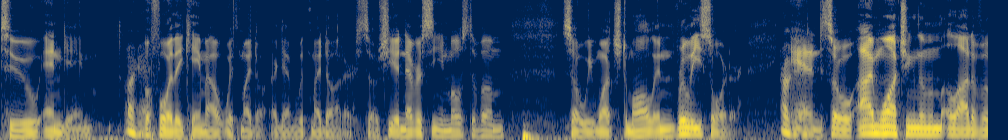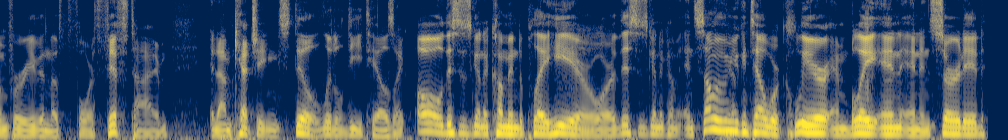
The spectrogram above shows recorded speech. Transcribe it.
to Endgame Okay. before they came out with my daughter again with my daughter. So she had never seen most of them, so we watched them all in release order. Okay. And so I'm watching them a lot of them for even the fourth, fifth time, and I'm catching still little details like, oh, this is going to come into play here, or this is going to come. And some of them you can tell were clear and blatant and inserted,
